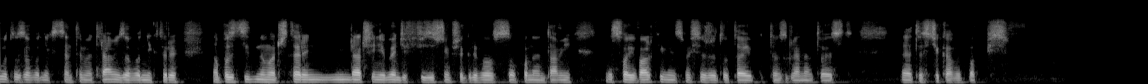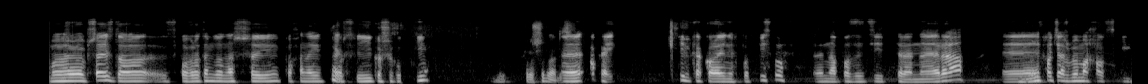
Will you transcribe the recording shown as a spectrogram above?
bo to zawodnik z centymetrami, zawodnik, który na pozycji numer 4 raczej nie będzie fizycznie przegrywał z oponentami swojej walki, więc myślę, że tutaj pod tym względem to jest, to jest ciekawy podpis. Możemy przejść do, z powrotem do naszej kochanej tak. polskiej koszykówki. Proszę bardzo. E, Okej. Okay. Kilka kolejnych podpisów e, na pozycji trenera. E, mhm. Chociażby Machowski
